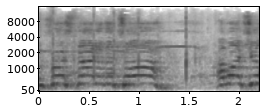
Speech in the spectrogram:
It's the first night of the tour. I want you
